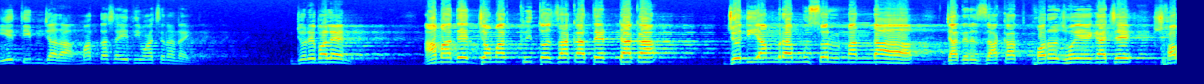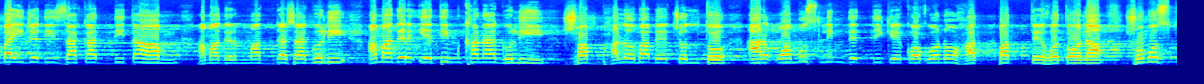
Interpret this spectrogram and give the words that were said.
ইয়েতিম যারা মাদ্রাসা ইয়েতিম আছে না নাই? জোরে বলেন, আমাদের জমাকৃত জাকাতের টাকা যদি আমরা মুসলমানরা যাদের জাকাত ফরজ হয়ে গেছে, সবাই যদি জাকাত দিতাম, আমাদের মাদ্রাসাগুলি, আমাদের এতিমখানাগুলি সব ভালোভাবে চলতো, আর অমুসলিমদের দিকে কখনো হাত পাততে হতো না। সমস্ত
